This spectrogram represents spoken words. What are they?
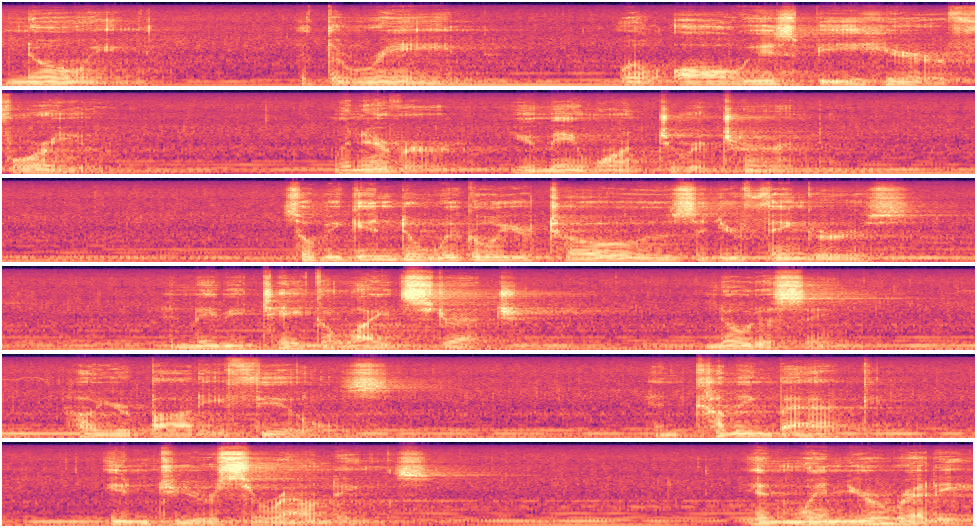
knowing that the rain will always be here for you whenever you may want to return. So begin to wiggle your toes and your fingers and maybe take a light stretch, noticing how your body feels and coming back into your surroundings. And when you're ready,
